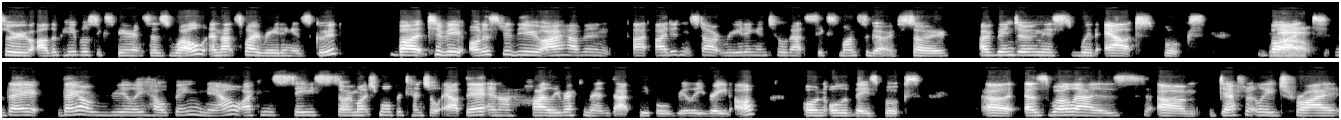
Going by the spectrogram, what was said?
through other people's experience as well and that's why reading is good. But to be honest with you i haven't I, I didn't start reading until about six months ago so i've been doing this without books. But wow. they they are really helping now. I can see so much more potential out there and i highly recommend that people really read up on all of these books uh, as well as um, definitely try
